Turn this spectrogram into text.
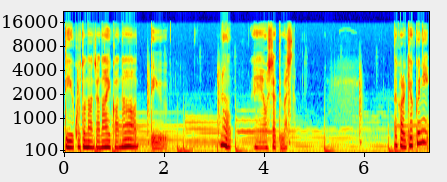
っていうことなんじゃないかなっていうのを、えー、おっしゃってました。だから逆に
